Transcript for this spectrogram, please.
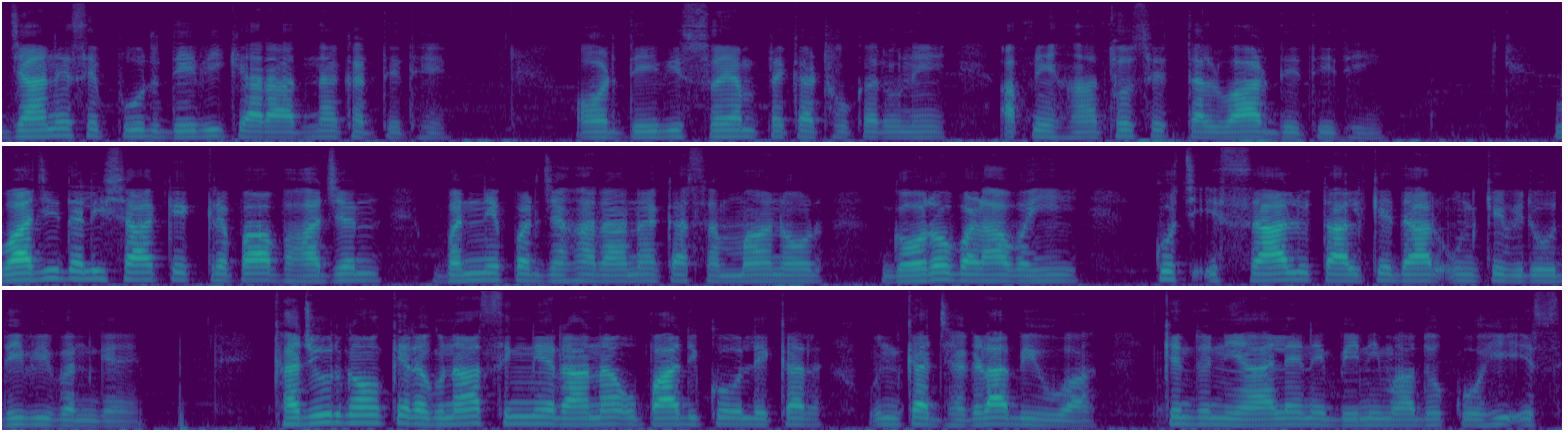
जाने से पूर्व देवी की आराधना करते थे और देवी स्वयं प्रकट होकर उन्हें अपने हाथों से तलवार देती थी। वाजिद अली शाह के कृपा भाजन बनने पर जहाँ राणा का सम्मान और गौरव बढ़ा, वहीं कुछ इस साल तालकेदार उनके विरोधी भी बन गए। खजूर गाँव के रघुनाथ सिंह ने राणा उपाधि को लेकर उनका झगड़ा भी हुआ, किंतु न्यायालय ने बेनी माधो को ही इस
